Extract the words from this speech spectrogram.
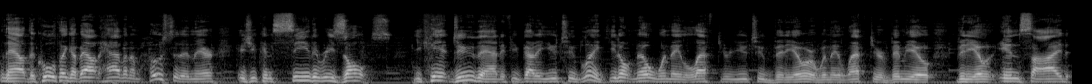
Now the cool thing about having them hosted in there is you can see the results you can't do that if you've got a YouTube link. You don't know when they left your YouTube video or when they left your Vimeo video inside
